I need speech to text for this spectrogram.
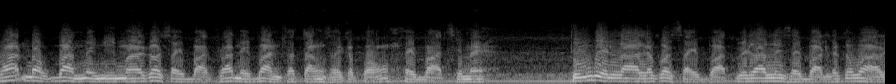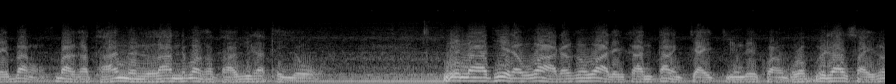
พระนอกบ้านไม่มีมาก็ใส่บาตรพระในบ้านสตังใส่กระป๋องใส่บาตรใช่ไหมถึงเวลาแล้วก็ใส่บาตรเวลาเลยใส่บาตรแล้วก็ว่าอะไรบ้างบ้าคาถาเงินล้านหรือว่าคาถาวิรัตโย เวลาที่เราว่าเราก็ว่าในการตั้งใจจริงด้วยความเคารพเวลาใส่ก็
